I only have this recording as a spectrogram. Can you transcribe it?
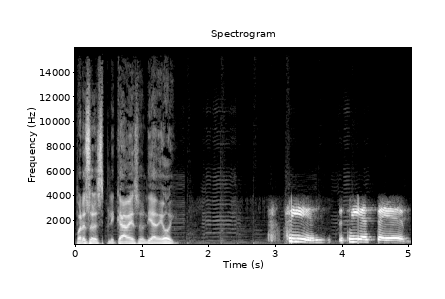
por eso les explicaba eso el día de hoy. Sí, sí, este,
